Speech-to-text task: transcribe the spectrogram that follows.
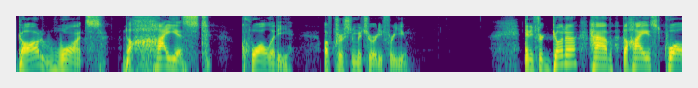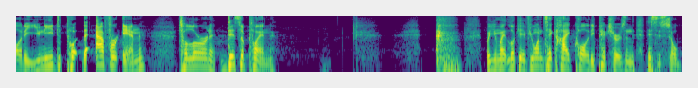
God wants the highest quality of Christian maturity for you. And if you're gonna have the highest quality, you need to put the effort in to learn discipline but you might look at if you want to take high quality pictures, and this is so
